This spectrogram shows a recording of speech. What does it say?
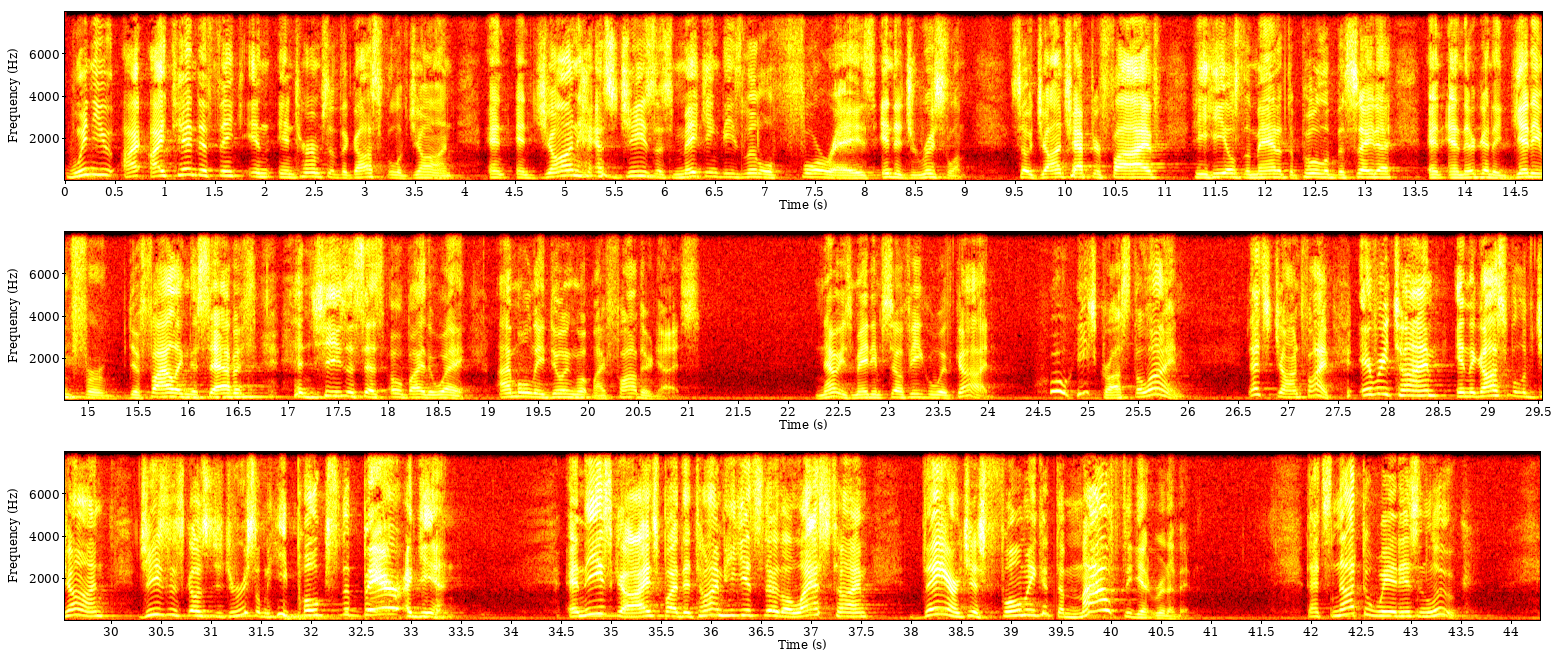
When you, I, I tend to think in, in terms of the Gospel of John, and, and John has Jesus making these little forays into Jerusalem. So, John chapter 5, he heals the man at the pool of Bethsaida, and, and they're going to get him for defiling the Sabbath. And Jesus says, Oh, by the way, I'm only doing what my Father does. Now he's made himself equal with God. Whew, he's crossed the line. That's John 5. Every time in the Gospel of John, Jesus goes to Jerusalem, he pokes the bear again. And these guys, by the time he gets there the last time, they are just foaming at the mouth to get rid of it. That's not the way it is in Luke.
